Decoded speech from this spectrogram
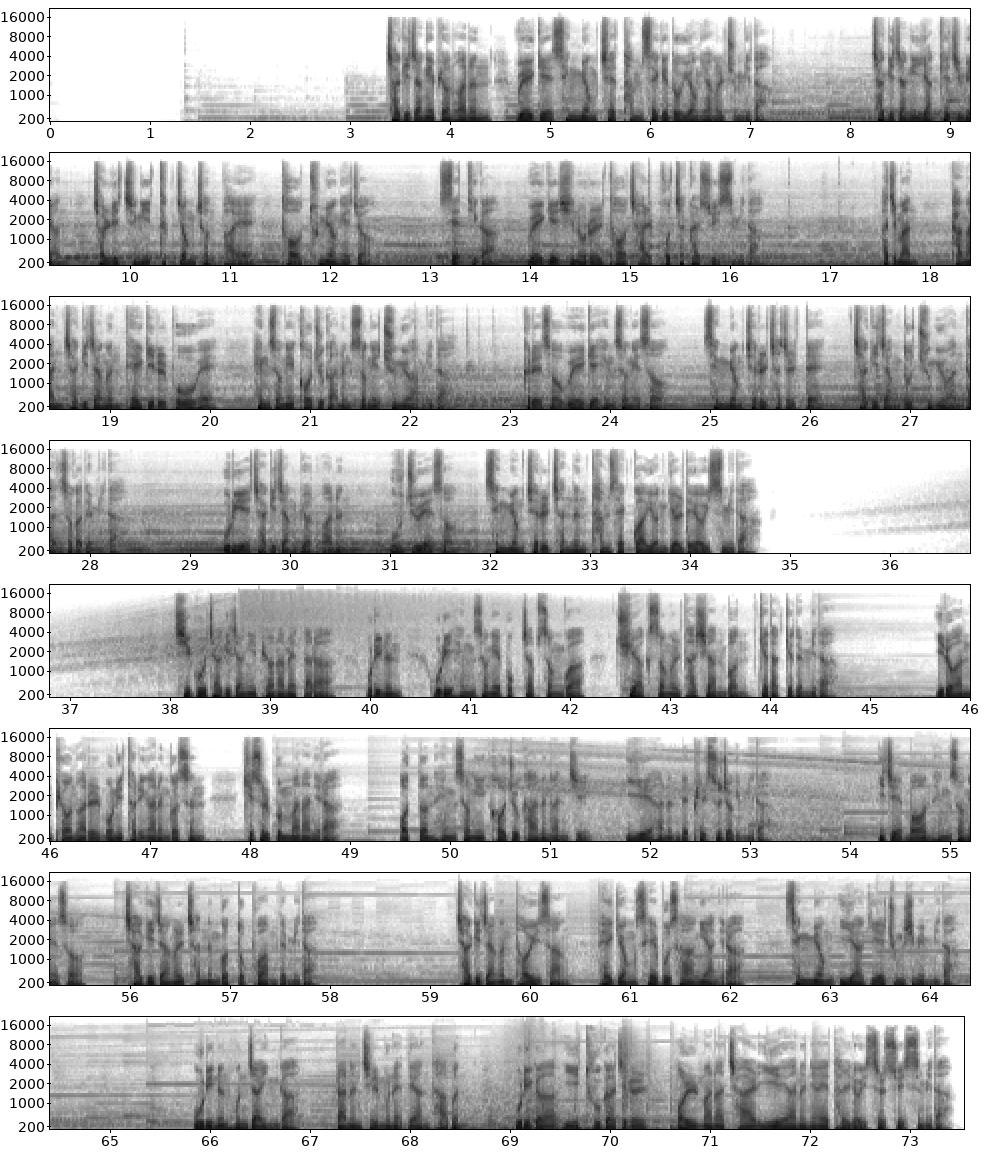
자기장의 변화는 외계 생명체 탐색에도 영향을 줍니다. 자기장이 약해지면 전리층이 특정 전파에 더 투명해져 세티가 외계 신호를 더 잘 포착할 수 있습니다. 하지만 강한 자기장은 대기를 보호해 행성의 거주 가능성에 중요합니다. 그래서 외계 행성에서 생명체를 찾을 때 자기장도 중요한 단서가 됩니다. 우리의 자기장 변화는 우주에서 생명체를 찾는 탐색과 연결되어 있습니다. 지구 자기장이 변함에 따라 우리는 우리 행성의 복잡성과 취약성을 다시 한번 깨닫게 됩니다. 이러한 변화를 모니터링하는 것은 기술뿐만 아니라 어떤 행성이 거주 가능한지 이해하는 데 필수적입니다. 이제 먼 행성에서 자기장을 찾는 것도 포함됩니다. 자기장은 더 이상 배경 세부 사항이 아니라 생명 이야기의 중심입니다. 우리는 혼자인가? 라는 질문에 대한 답은 우리가 이 두 가지를 얼마나 잘 이해하느냐에 달려 있을 수 있습니다.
